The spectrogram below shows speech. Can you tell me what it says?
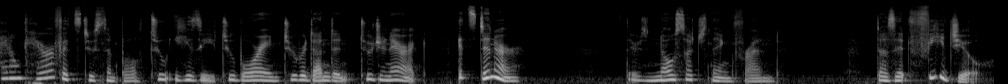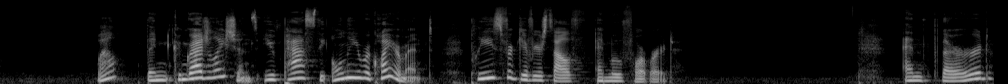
I don't care if it's too simple, too easy, too boring, too redundant, too generic. It's dinner. There's no such thing, friend. Does it feed you? Well, then congratulations, you've passed the only requirement. Please forgive yourself and move forward. And third,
